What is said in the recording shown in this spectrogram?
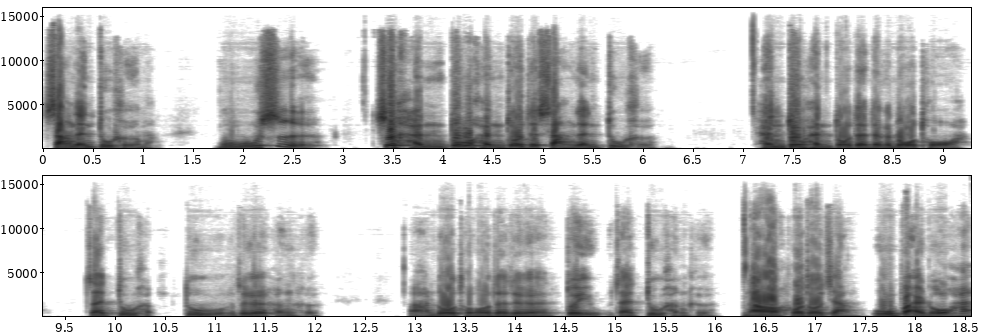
商人渡河吗？不是，是很多很多的商人渡河，很多很多的那个骆驼啊。在渡河渡这个恒河，啊，骆驼的这个队伍在渡恒河。然后佛陀讲五百罗汉，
